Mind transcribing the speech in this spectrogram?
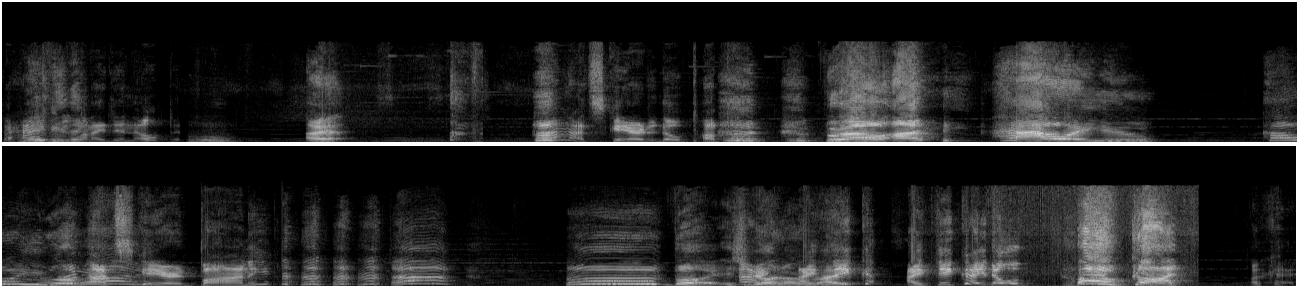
There has Maybe to be the- one I didn't open. Oh. I, I'm not scared of no puppet. bro, I. How are you? How are you alive? I'm not scared, Bonnie. Oh boy. Is she going all I think I think I know. Of, Oh God! okay.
